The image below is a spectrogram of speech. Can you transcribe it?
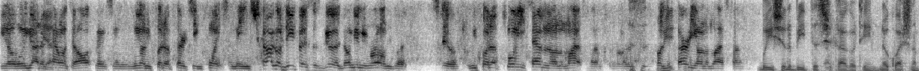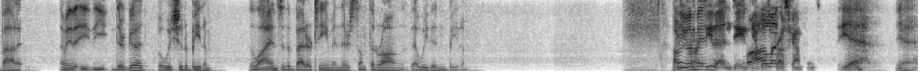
You know, we got a Yeah. talented offense and we only put up 13 points. I mean, Chicago defense is good. Don't get me wrong, but still, we put up 27 on them last time. We- 30 on them last time. We should have beat this Chicago team, no question about it. I mean, they're good, but we should have beat them. The Lions are the better team, and there's something wrong that we didn't beat them. All you right, can my see that in Dan Well, Campbell's let- press conference. Yeah, yeah,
